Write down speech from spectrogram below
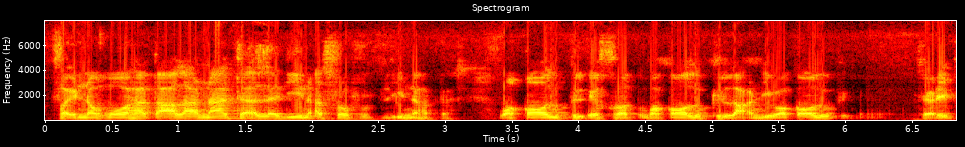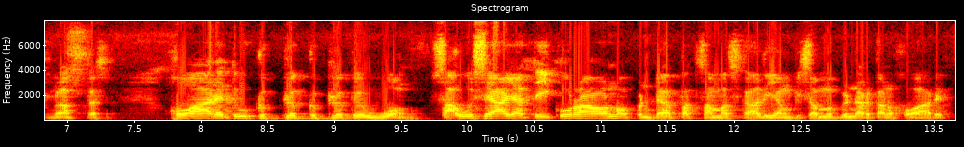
Fa inna Allah ta'ala nada alladhina asrafu bil inabah wa qalu bil ikhrat wa qalu bil la'ni wa qalu bil dari Ibn Abbas. Khawarij itu geblek-gebleke wong. Sausé ayat ora ana pendapat sama sekali yang bisa membenarkan Khawarij.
